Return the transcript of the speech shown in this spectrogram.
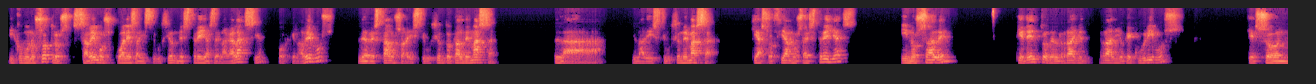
Y como nosotros sabemos cuál es la distribución de estrellas de la galaxia, porque la vemos, le restamos a la distribución total de masa la, la distribución de masa que asociamos a estrellas y nos sale que dentro del radio, que cubrimos, que son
